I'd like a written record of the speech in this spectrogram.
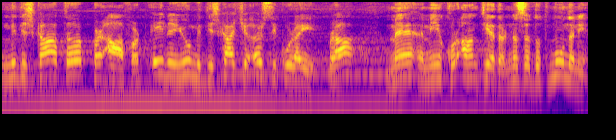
me diçka të përafërt, ejani ju me diçka që është sikur ai, pra me me një Kur'an tjetër, nëse do të mundeni.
